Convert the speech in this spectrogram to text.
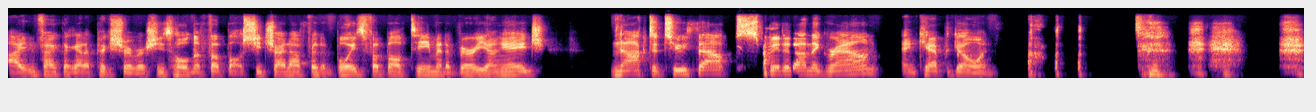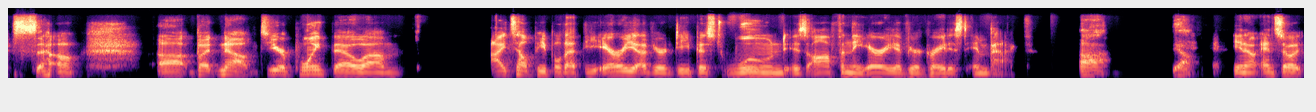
I, in fact, I got a picture of her. She's holding a football. She tried out for the boys football team at a very young age, knocked a tooth out, spit it on the ground, and kept going. so, uh, but no, to your point though, um, I tell people that the area of your deepest wound is often the area of your greatest impact. Ah, yeah. You know, and so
